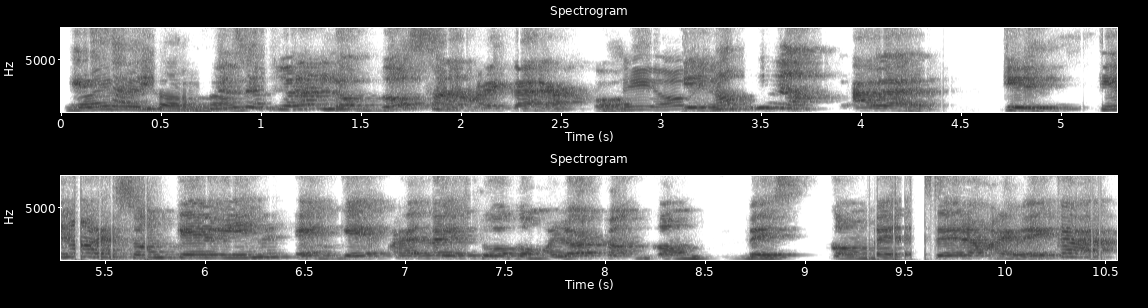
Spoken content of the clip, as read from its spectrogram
No hay retorno. se fueron los dos a recarajo. Sí, que no tiene, a ver, que tiene razón Kevin en que Randall estuvo como Lorton con convencer a Rebeca,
